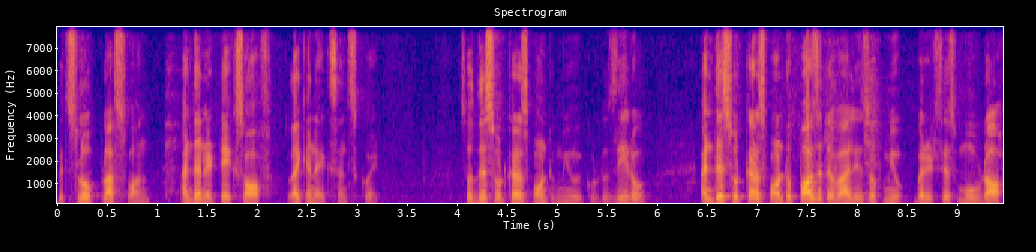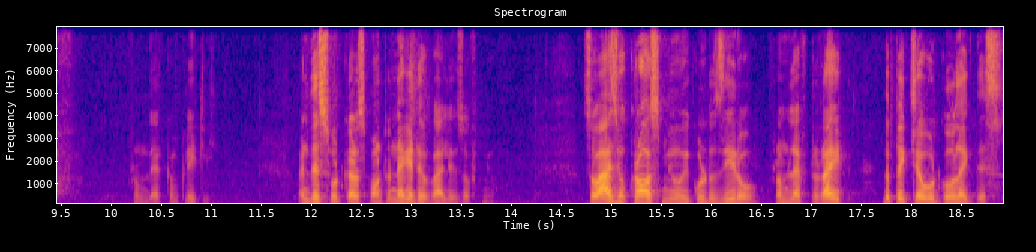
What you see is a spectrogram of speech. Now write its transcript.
with slope plus 1 and then it takes off like an xn squared. So this would correspond to mu equal to 0 and this would correspond to positive values of mu but it is just moved off from there completely and this would correspond to negative values of mu. So as you cross mu equal to 0 from left to right the picture would go like this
